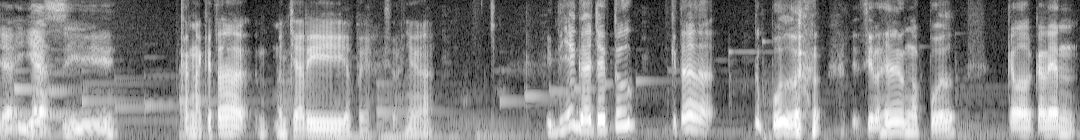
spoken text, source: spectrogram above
ya iya sih. Karena kita mencari apa ya istilahnya intinya gacha itu kita ngepul istilahnya ngepul kalau kalian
